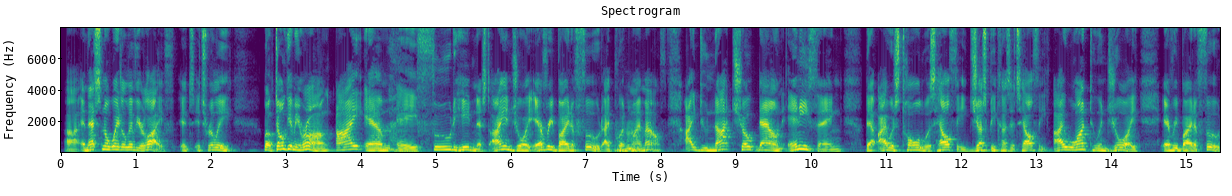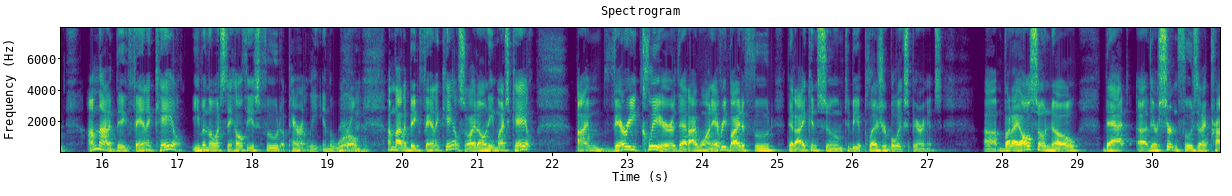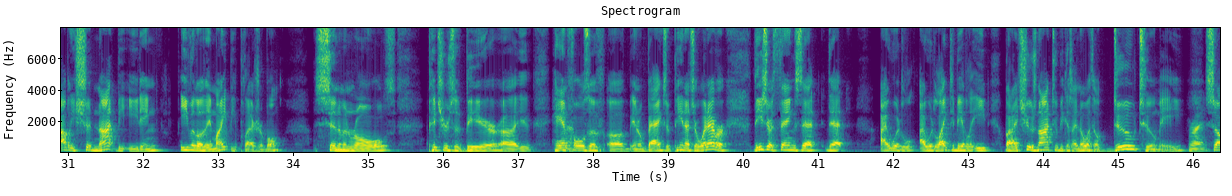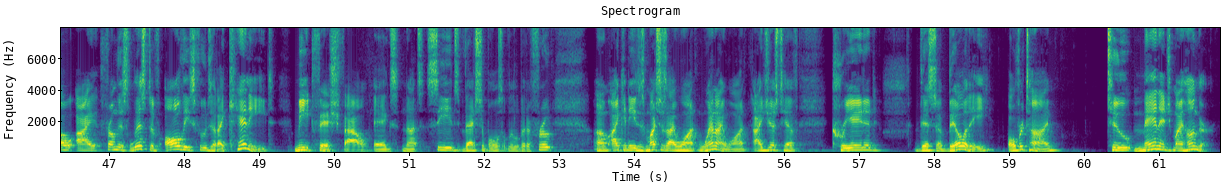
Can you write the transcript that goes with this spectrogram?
Uh, and that's no way to live your life. It's, it's really Look, don't get me wrong. I am a food hedonist. I enjoy every bite of food I put in my mouth. I do not choke down anything that I was told was healthy just because it's healthy. I want to enjoy every bite of food. I'm not a big fan of kale, even though it's the healthiest food apparently in the world. I'm not a big fan of kale, so I don't eat much kale. I'm very clear that I want every bite of food that I consume to be a pleasurable experience. Uh, but I also know that uh, there are certain foods that I probably should not be eating, even though they might be pleasurable. Cinnamon rolls, pitchers of beer, uh, handfuls of, of you know bags of peanuts or whatever. These are things that that I would I would like to be able to eat, but I choose not to because I know what they'll do to me. Right. So I from this list of all these foods that I can eat meat, fish, fowl, eggs, nuts, seeds, vegetables, a little bit of fruit. Um, I can eat as much as I want when I want. I just have created this ability over time to manage my hunger.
